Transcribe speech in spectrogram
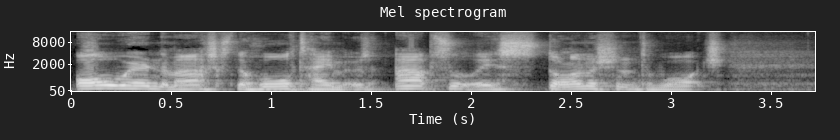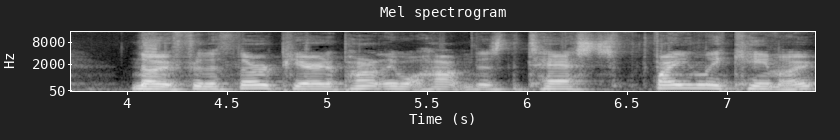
all wearing the masks the whole time. It was absolutely astonishing to watch. Now, for the third period, apparently what happened is the tests finally came out,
